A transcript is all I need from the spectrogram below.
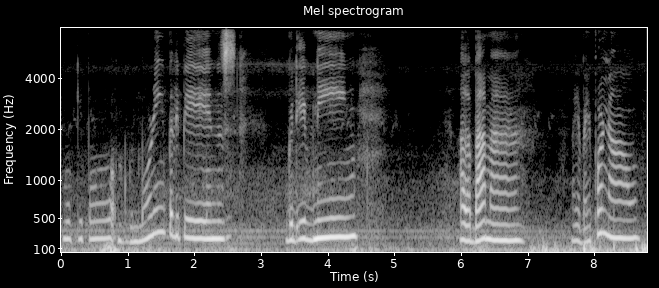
Okay po. Good morning Philippines. Good evening Alabama. Bye bye for now.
